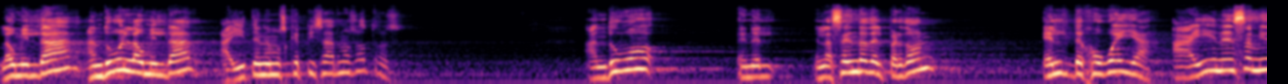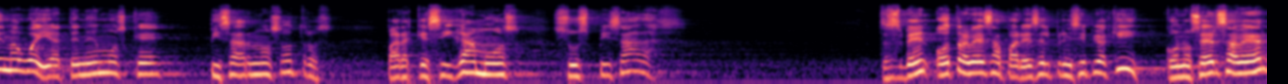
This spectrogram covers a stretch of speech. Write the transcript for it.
la humildad, anduvo en la humildad, ahí tenemos que pisar nosotros. Anduvo en, el, en la senda del perdón, él dejó huella, ahí en esa misma huella tenemos que pisar nosotros para que sigamos sus pisadas. Entonces ven, otra vez aparece el principio aquí, conocer, saber,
